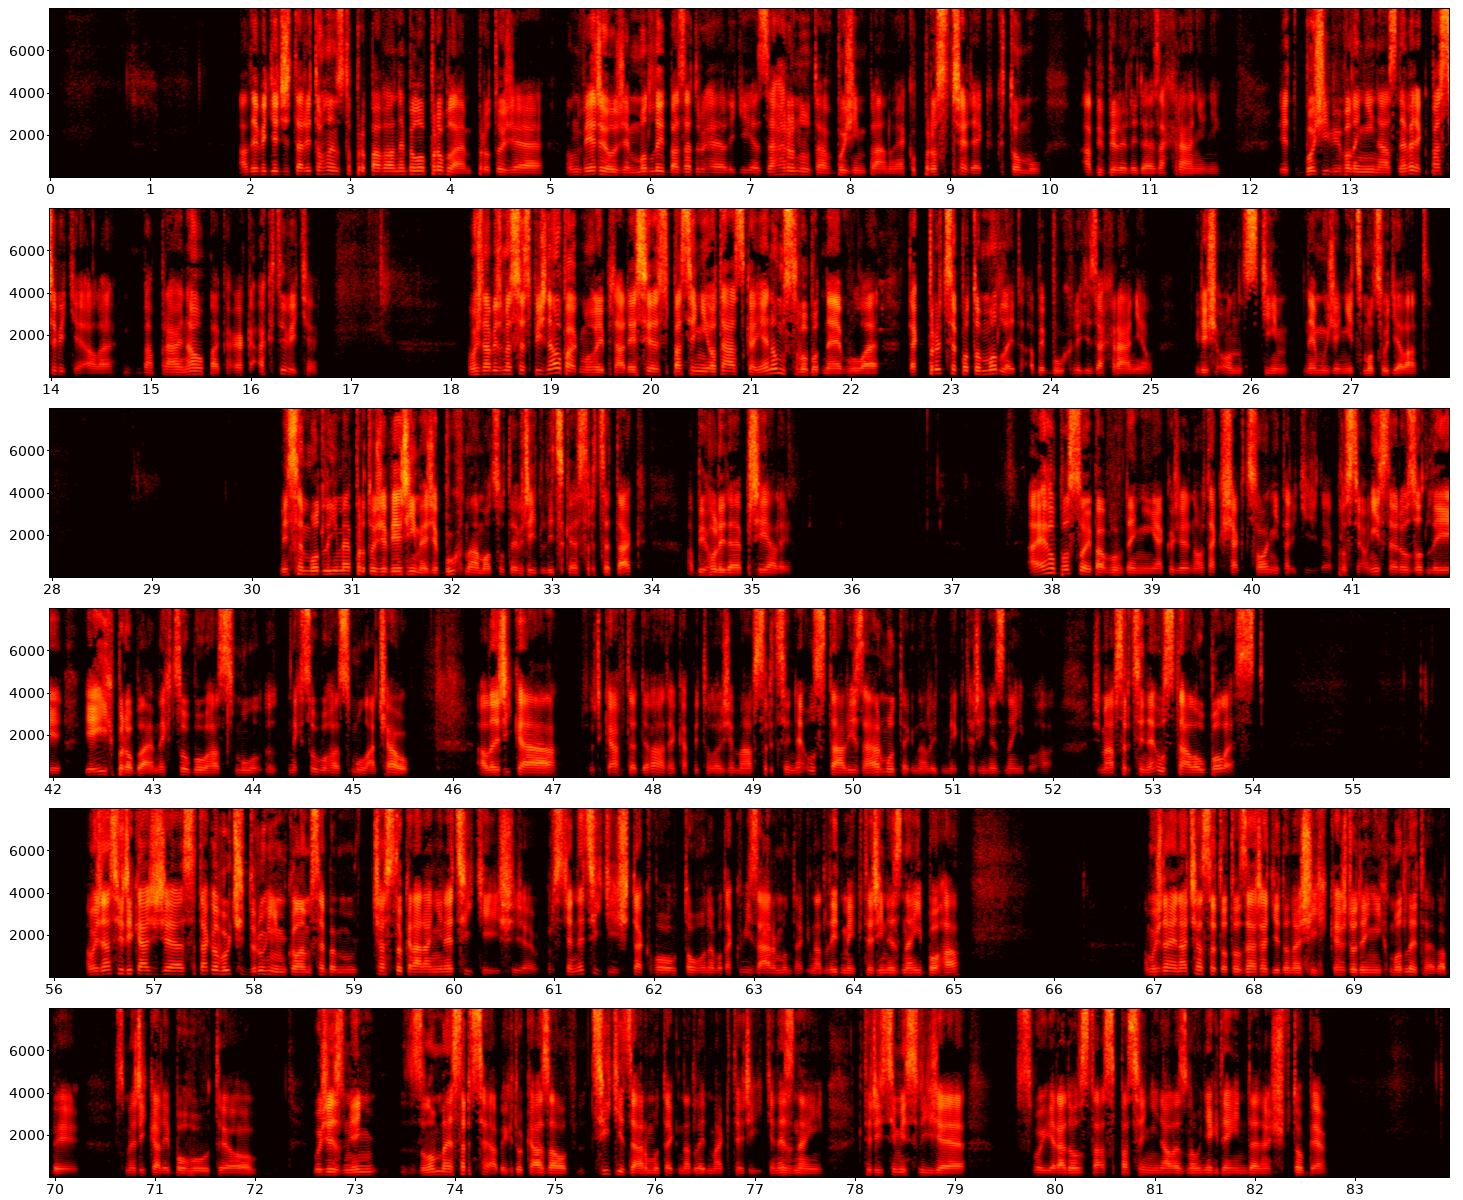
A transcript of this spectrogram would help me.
Ale jde vidět, že tady tohle pro Pavla nebylo problém, protože on věřil, že modlitba za druhé lidi je zahrnuta v božím plánu jako prostředek k tomu, aby byli lidé zachráněni. Že boží vyvolení nás nevede k pasivitě, ale právě naopak, k aktivitě. Možná bychom se spíš naopak mohli ptát, jestli je spasení otázka jenom svobodné vůle, tak proč se potom modlit, aby Bůh lidi zachránil, když on s tím nemůže nic moc udělat? My se modlíme, protože věříme, že Bůh má moc otevřít lidské srdce tak, aby ho lidé přijali. A jeho postoj Pavlov není, jakože, no tak však co oni tady ti prostě oni se rozhodli, jejich problém, nechcou Boha, smul, nechcou Boha smula, čau. Ale říká, říká v té deváté kapitole, že má v srdci neustálý zármutek na lidmi, kteří neznají Boha. Že má v srdci neustálou bolest. A možná si říkáš, že se takhle vůči druhým kolem sebe častokrát ani necítíš, že prostě necítíš takovou touhu nebo takový zármutek nad lidmi, kteří neznají Boha. A možná je na čase toto zařadit do našich každodenních modlitev, aby jsme říkali Bohu, tyjo, Bože, změň, zlom mé srdce, abych dokázal cítit zármutek nad lidmi, kteří tě neznají, kteří si myslí, že svoji radost a spasení naleznou někde jinde než v tobě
